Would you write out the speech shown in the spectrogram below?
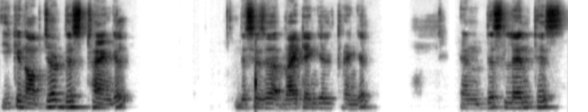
You can observe this triangle this is a right angle triangle and this length is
